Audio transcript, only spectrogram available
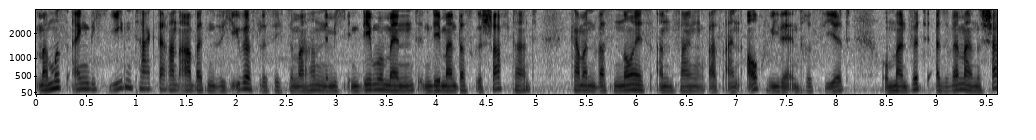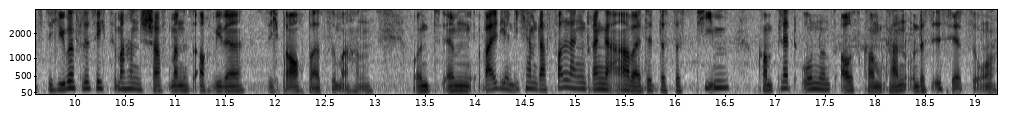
man muss eigentlich jeden Tag daran arbeiten, sich überflüssig zu machen, nämlich in dem Moment, in dem man das geschafft hat, kann man was Neues anfangen, was einen auch wieder interessiert. Und man wird, also wenn man es schafft, sich überflüssig zu machen, schafft man es auch wieder, sich brauchbar zu machen. Und ähm, Waldi und ich haben da voll lange dran gearbeitet, dass das Team komplett ohne uns auskommen kann. Und das ist jetzt so.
